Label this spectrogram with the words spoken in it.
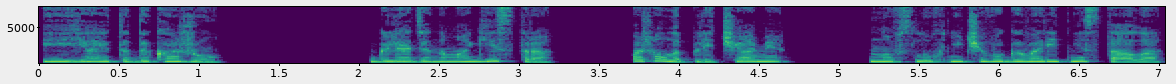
и я это докажу. Глядя на магистра, пожала плечами, но вслух ничего говорить не стала,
